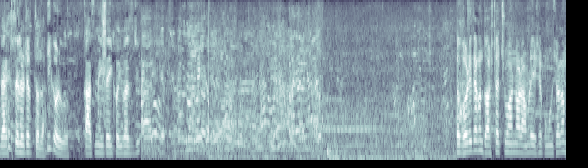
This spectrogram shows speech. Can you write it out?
ব্যাগে সেলুটেপ তোলা। কি করব? কাজ নেই তাই খই ভাসছি তো ঘড়িতে এখন দশটা চুয়ান্ন আর আমরা এসে পৌঁছালাম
